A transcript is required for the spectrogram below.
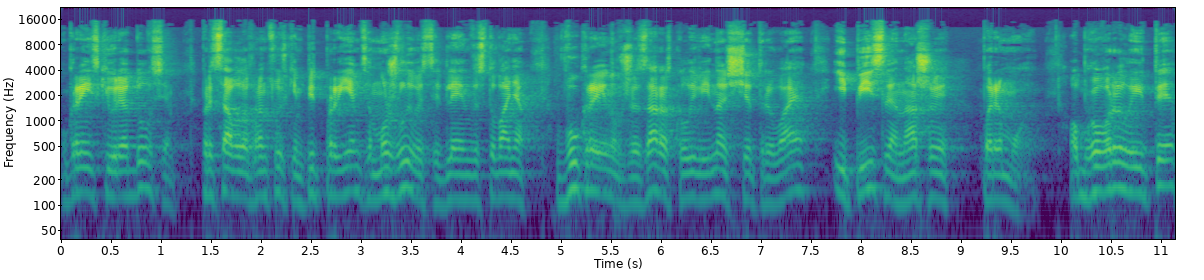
Українські урядовці представили французьким підприємцям можливості для інвестування в Україну вже зараз, коли війна ще триває, і після нашої перемоги. Обговорили і те,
